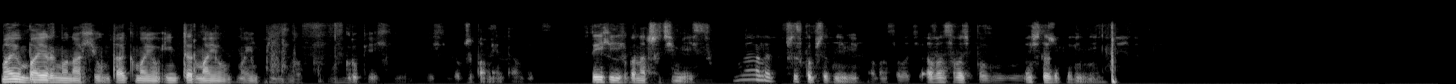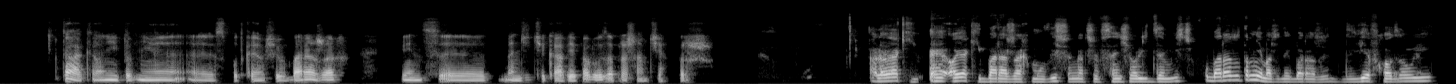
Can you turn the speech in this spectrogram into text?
Mają Bayern Monachium, tak? Mają Inter, mają, mają Pilzno w, w grupie, jeśli, jeśli dobrze pamiętam, więc w tej chwili chyba na trzecim miejscu. No ale wszystko przed nimi awansować. Awansować po, myślę, że powinni. Tak, oni pewnie e, spotkają się w barażach więc y, będzie ciekawie. Paweł, zapraszam Cię, proszę. Ale o, jaki, e, o jakich barażach mówisz? Znaczy w sensie o Lidze Mistrzów? O barażu tam nie ma żadnych baraży. Dwie wchodzą i...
